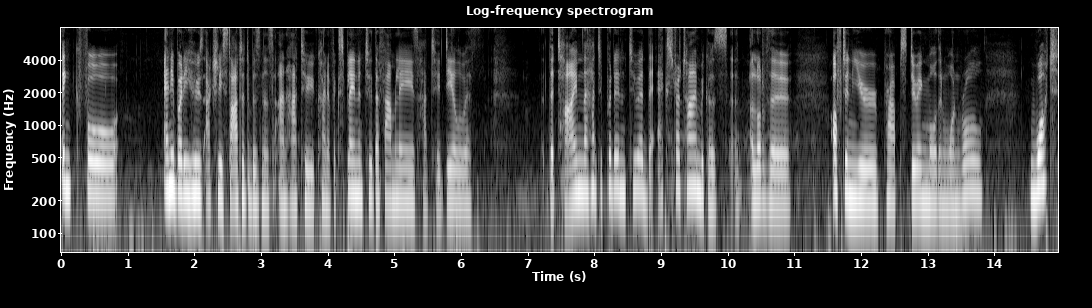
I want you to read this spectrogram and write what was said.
think for anybody who's actually started a business and had to kind of explain it to their families, had to deal with the time they had to put into it, the extra time, because a- a lot of the often you're perhaps doing more than one role. What,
